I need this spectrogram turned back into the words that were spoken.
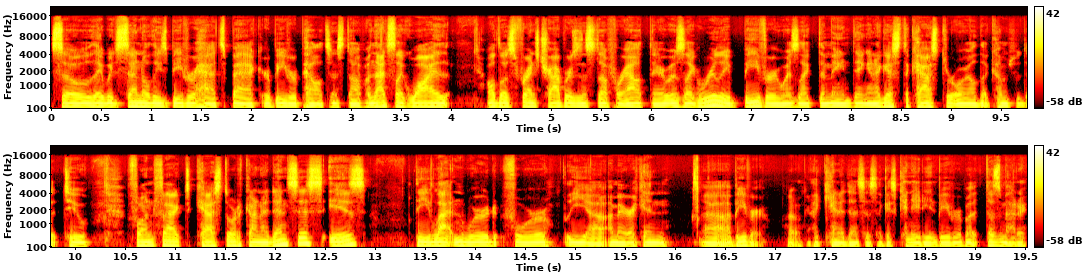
So they would send all these beaver hats back or beaver pelts and stuff. And that's like why all those French trappers and stuff were out there. It was like really beaver was like the main thing, and I guess the castor oil that comes with it too. Fun fact: Castor canadensis is the Latin word for the uh, American uh, beaver. Oh, canadensis, I guess Canadian beaver, but doesn't matter.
